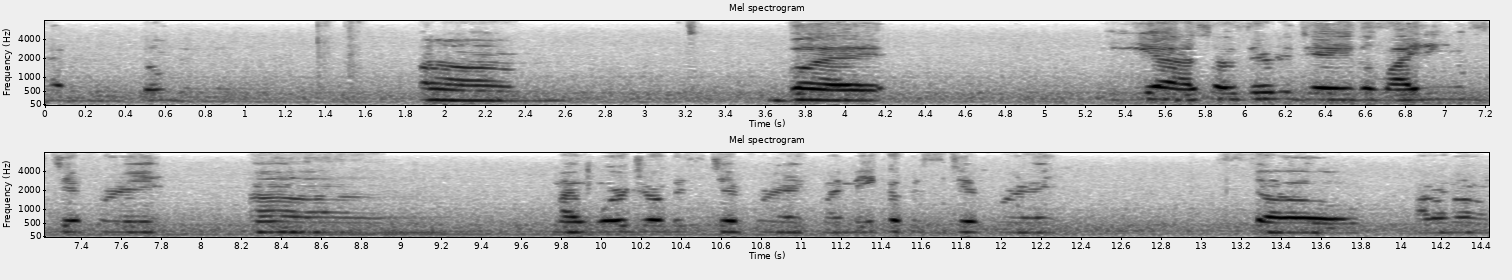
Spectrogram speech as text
haven't really filmed in a minute. Um, but yeah, so I was there today. The lighting was different. Um, my wardrobe is different. My makeup is different. So I don't know.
